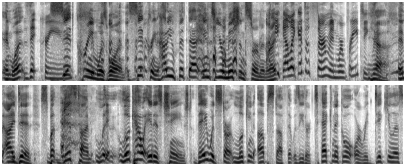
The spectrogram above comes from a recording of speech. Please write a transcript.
and what Zit cream. Zit cream was one. Zit cream. How do you fit that into your mission sermon, right? Yeah, like it's a sermon we're preaching. Yeah, and I did. S- But this time, li- look how it has changed. They would start looking up stuff that was either technical or ridiculous.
